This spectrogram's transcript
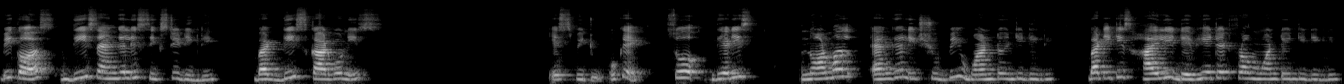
because this angle is 60 degree but this carbon is sp2 okay? So there is normal angle it should be 120 degree but it is highly deviated from 120 degree.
